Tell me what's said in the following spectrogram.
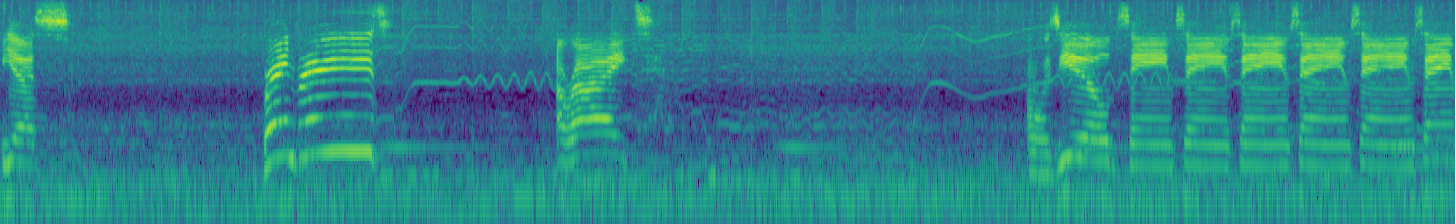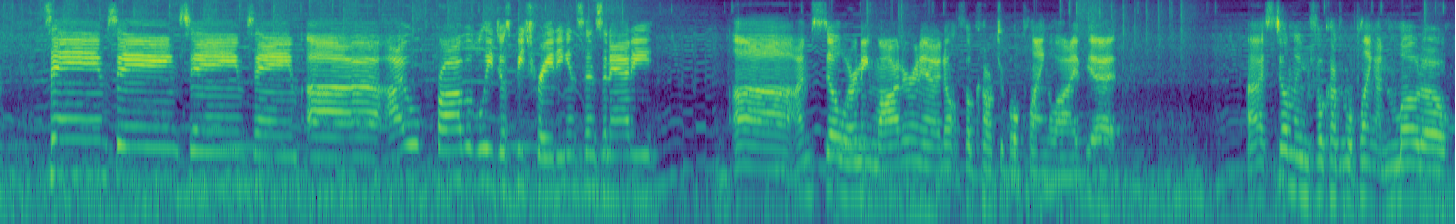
Yes. Brain freeze! Alright. Always yield. Same, same, same, same, same, same. Same, same, same, same. Uh, I will probably just be trading in Cincinnati. Uh, I'm still learning Modern, and I don't feel comfortable playing live yet. I still don't even feel comfortable playing on MODO.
